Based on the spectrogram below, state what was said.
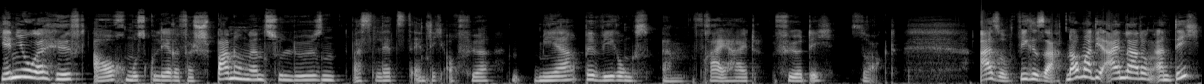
Yin Yoga hilft auch, muskuläre Verspannungen zu lösen, was letztendlich auch für mehr Bewegungsfreiheit für dich sorgt. Also, wie gesagt, nochmal die Einladung an dich.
